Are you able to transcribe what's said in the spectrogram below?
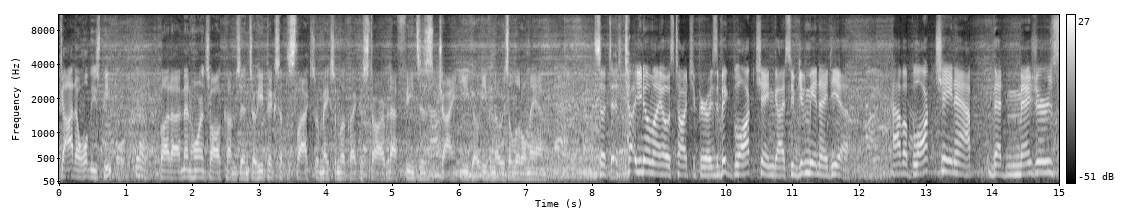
got all these people. Yeah. But uh, and then Hornswoggle comes in, so he picks up the slack, so it makes him look like a star. But that feeds his giant ego, even though he's a little man. So t- t- you know my host Todd Shapiro. He's a big blockchain guy, so you've given me an idea. Have a blockchain app that measures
